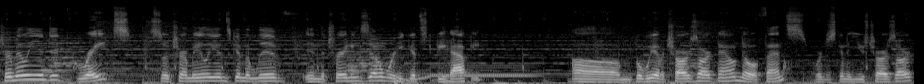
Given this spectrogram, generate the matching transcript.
Charmeleon did great, so Charmeleon's going to live in the training zone where he gets to be happy. Um, but we have a Charizard now, no offense. We're just going to use Charizard.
